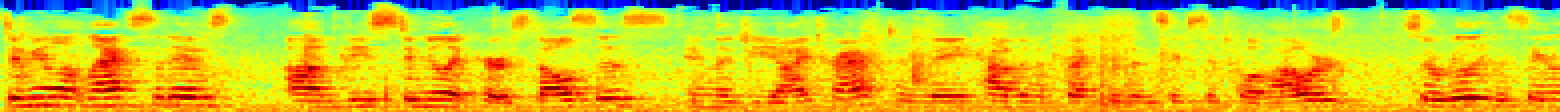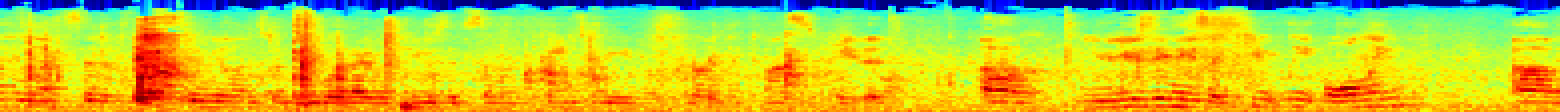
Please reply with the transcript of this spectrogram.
Stimulant laxatives, um, these stimulate peristalsis in the GI tract, and they have an effect within 6 to 12 hours. So really, the saline laxative stimulants would be what I would use if someone came to me and was currently constipated. Um, you're using these acutely only. Um,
